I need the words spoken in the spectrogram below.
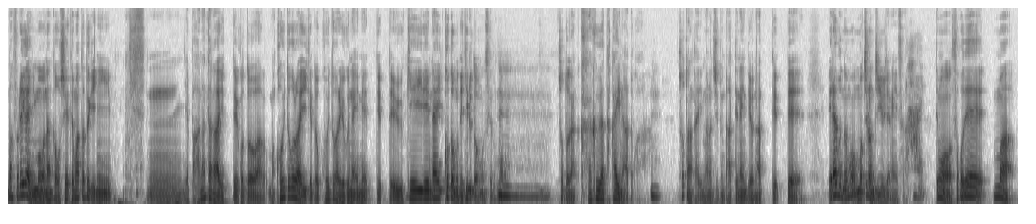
まあそれ以外にもなんか教えてもらった時にうーんやっぱあなたが言ってることは、まあ、こういうところはいいけどこういうところは良くないねって言って受け入れないこともできると思うんですけども、うん。ちょっとなんか価格が高いなとか、うん。ちょっとなんか今の自分と合ってないんだよなって言って選ぶのももちろん自由じゃないですか。はい。でもそこでまあ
